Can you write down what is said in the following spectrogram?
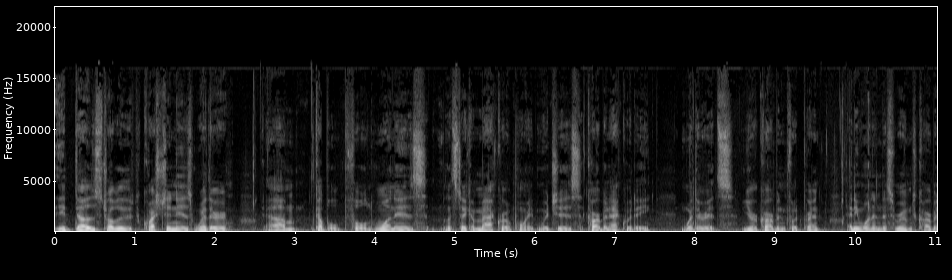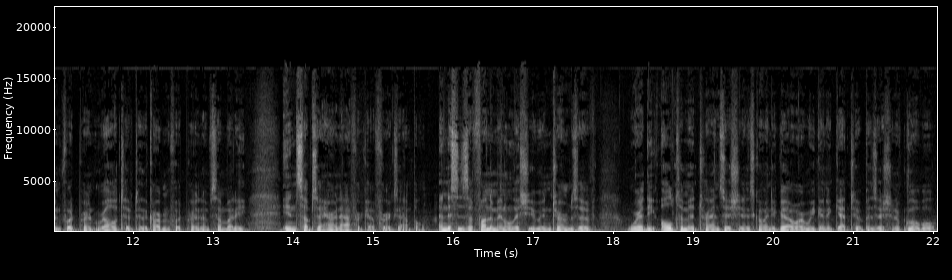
it does trouble. The question is whether um, couple fold. One is let's take a macro point, which is carbon equity, whether it's your carbon footprint, anyone in this room's carbon footprint relative to the carbon footprint of somebody in sub Saharan Africa, for example. And this is a fundamental issue in terms of where the ultimate transition is going to go. Are we going to get to a position of global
